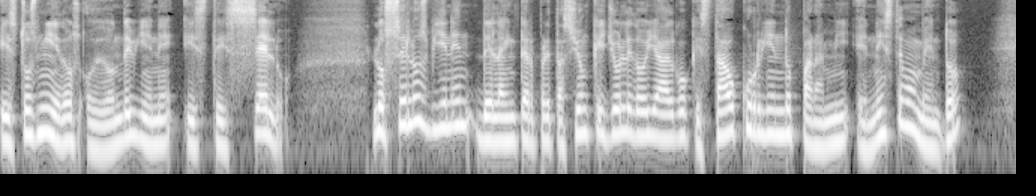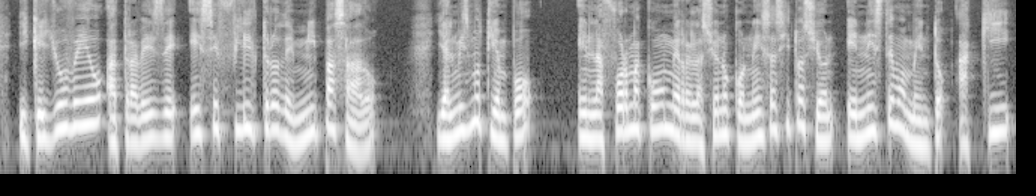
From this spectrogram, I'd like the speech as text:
estos miedos o de dónde viene este celo. Los celos vienen de la interpretación que yo le doy a algo que está ocurriendo para mí en este momento y que yo veo a través de ese filtro de mi pasado y al mismo tiempo en la forma como me relaciono con esa situación en este momento, aquí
